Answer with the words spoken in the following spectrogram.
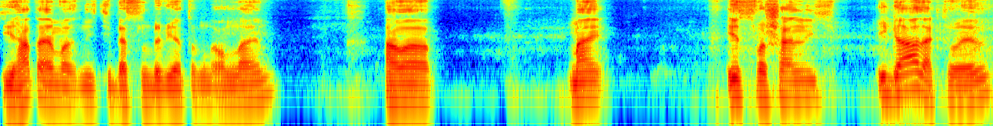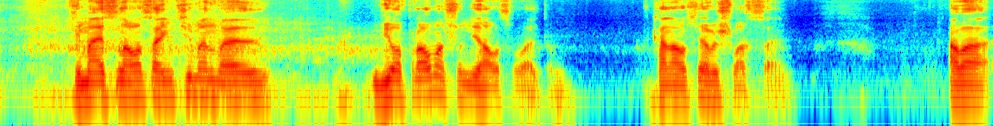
die hat einfach nicht die besten Bewertungen online. Aber mein, ist wahrscheinlich egal aktuell. Die meisten Hauseigentümern, weil wie oft braucht man schon die Hausverwaltung? Kann auch sehr schwach sein. Aber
